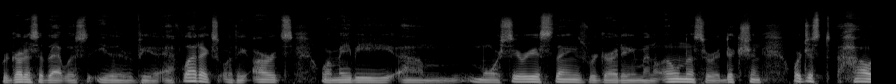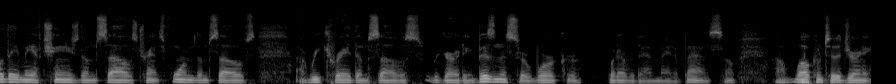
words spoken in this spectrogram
regardless if that was either via athletics or the arts, or maybe um, more serious things regarding mental illness or addiction, or just how they may have changed themselves, transformed themselves, uh, recreated themselves regarding business or work or whatever that might have been. So, um, welcome to the journey.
